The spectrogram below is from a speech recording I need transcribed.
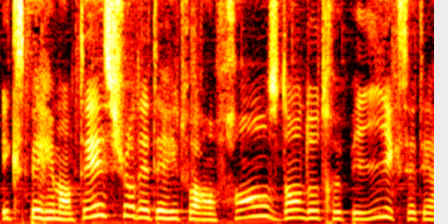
expérimenté sur des territoires en France, dans d'autres pays, etc.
